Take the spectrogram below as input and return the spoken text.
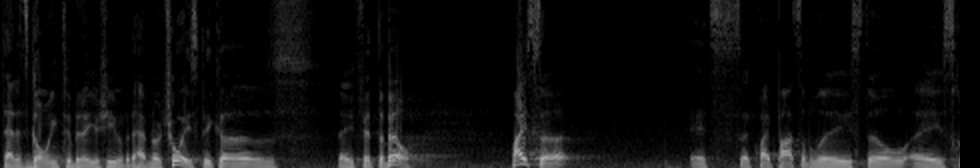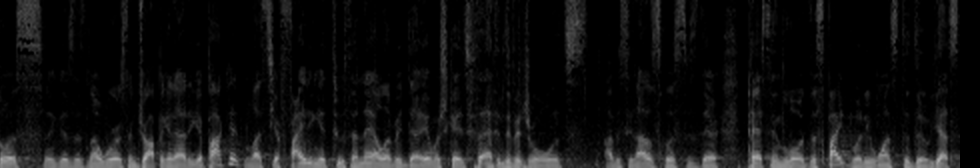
that it's going to be a yeshiva, but they have no choice because they fit the bill. Maisa, it's uh, quite possibly still a schus because it's no worse than dropping it out of your pocket unless you're fighting it tooth and nail every day, in which case for that individual it's obviously not a schus, is they're passing the law despite what he wants to do. Yes?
